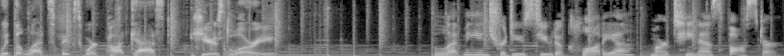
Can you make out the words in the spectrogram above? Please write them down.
With the Let's Fix Work podcast, here's Laurie. Let me introduce you to Claudia Martinez Foster.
